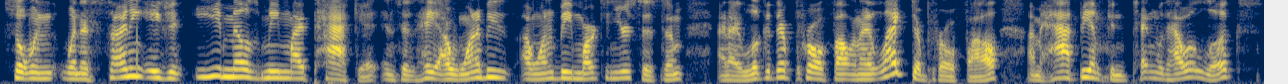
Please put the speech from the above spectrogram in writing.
So when when a signing agent emails me my packet and says, "Hey, I want to be I want to be marked in your system," and I look at their profile and I like their profile, I'm happy, I'm content with how it looks.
